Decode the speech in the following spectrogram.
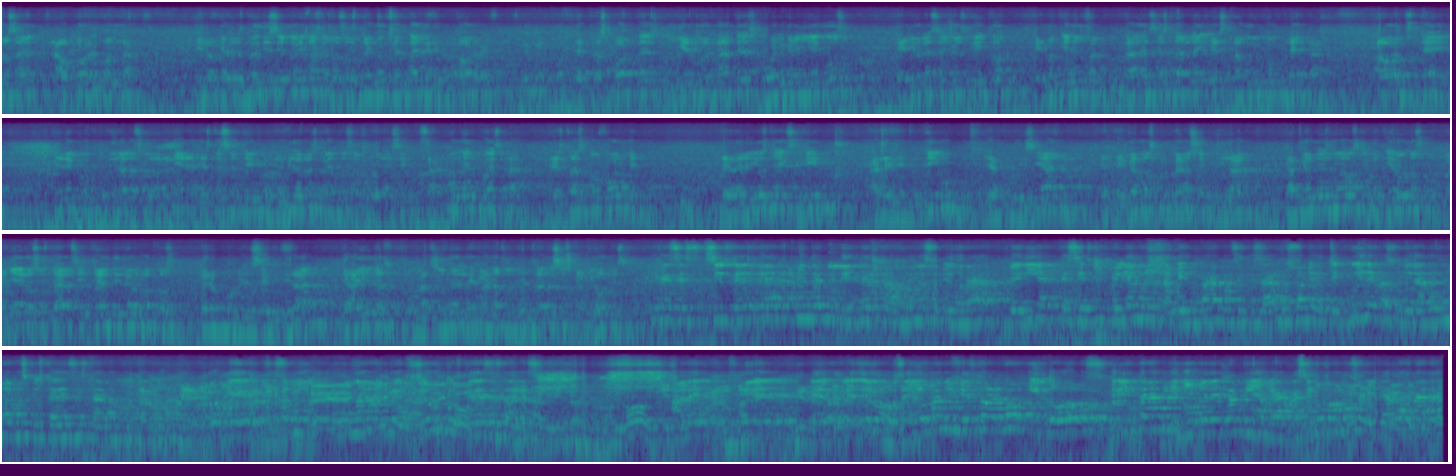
no saben la OPO redonda. Y lo que les estoy diciendo ahorita se lo sostengo frente al director de transportes, Guillermo Hernández, Joel Gallegos, que yo les he hecho escrito que no tienen facultades. Esta ley está muy completa. Ahora usted quiere confundir a la ciudadanía en este sentido, con debido respeto se lo voy a decir, sacó una encuesta, ¿estás conforme? Debería usted exigir al Ejecutivo y al Judicial que tengamos primero seguridad. Camiones nuevos que metieron traen vidrios rotos, pero por la inseguridad que hay en las poblaciones lejanas donde entran esos camiones. Fíjese, si usted estuviera realmente pendiente del trabajo de una servidora, vería que sí estoy peleando también para concientizar al usuario de que cuide las unidades nuevas que ustedes están aportando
